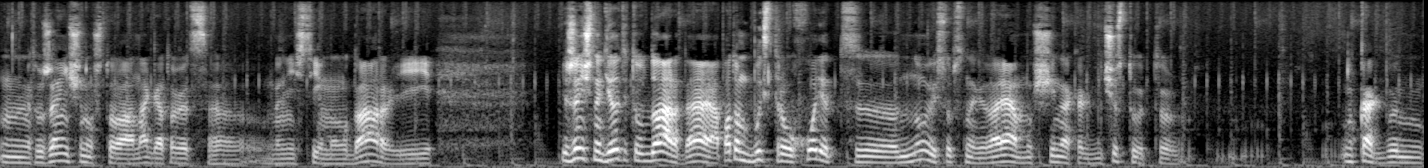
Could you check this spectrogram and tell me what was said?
эту женщину, что она готовится нанести ему удар, и, и женщина делает этот удар, да, а потом быстро уходит, э, ну и, собственно говоря, мужчина как бы чувствует, э, ну как бы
